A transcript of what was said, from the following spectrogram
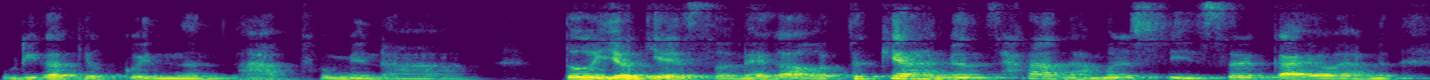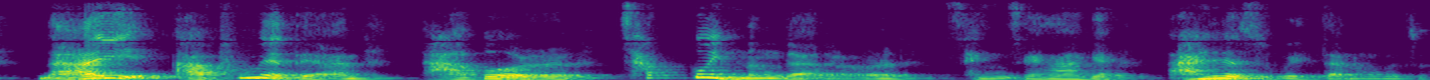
우리가 겪고 있는 아픔이나 또 여기에서 내가 어떻게 하면 살아남을 수 있을까요? 하는 나의 아픔에 대한 답을 찾고 있는가를 생생하게 알려주고 있다는 거죠.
